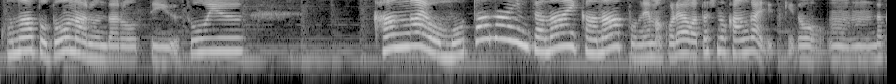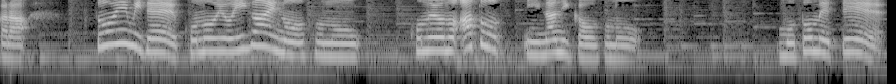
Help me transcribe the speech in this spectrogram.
この後どうなるんだろうっていう、そういう考えを持たないんじゃないかなとね。まあこれは私の考えですけど、うんうん。だから、そういう意味で、この世以外の、その、この世の後に何かをその、求めて、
